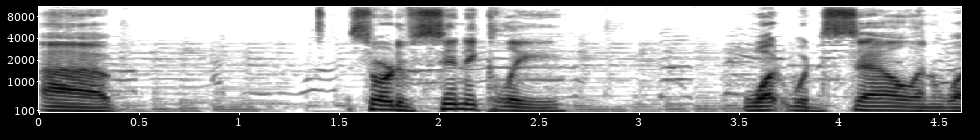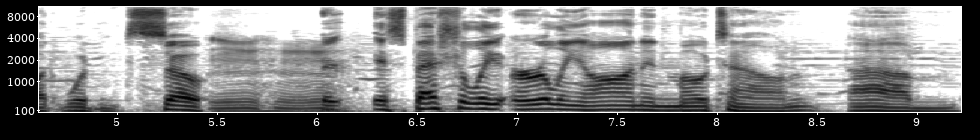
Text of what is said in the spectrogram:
uh, sort of cynically what would sell and what wouldn't. So, e- especially early on in Motown, um,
